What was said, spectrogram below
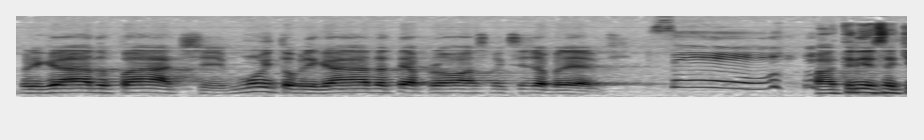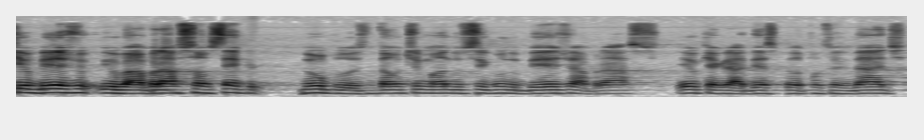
Obrigado, Pati. Muito obrigado. Até a próxima, que seja breve. Sim. Patrícia, aqui o beijo e o abraço são sempre duplos. Então te mando um segundo beijo abraço. Eu que agradeço pela oportunidade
